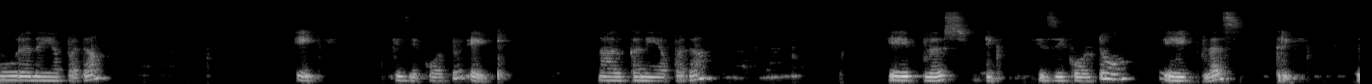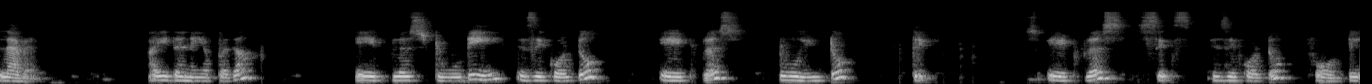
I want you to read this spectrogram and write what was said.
ಮೂರನೆಯ ಪದ A is equal to eight ನಾಲ್ಕನೆಯ ಪದ A plus D is equal to 8 plus 3, 11. ಐದನೆಯ ಪದ a plus 2d is equal to 8 plus 2 into 3. So 8 plus 6 is equal to 14.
